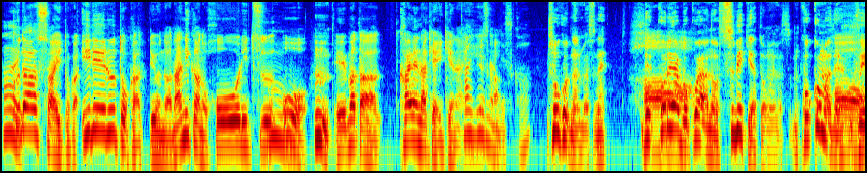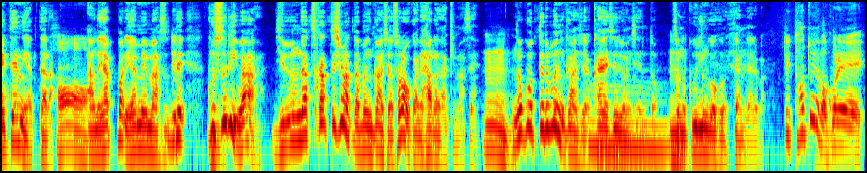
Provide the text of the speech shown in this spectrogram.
くださいとか、入れるとかっていうのは何かの法律を、うん。えーまた変えなきゃいけない大変んですか？なんですか？そういうことになりますね。ではあ。これは僕はあのすべきだと思います。ここまで増えてんのやったら、はあ。あのやっぱりやめます。で薬は自分が使ってしまった分に関してはそれはお金払わなきません。うん。残ってる分に関しては返せるようにせんと、そのクーリングオフの期間であれば。で例えばこれ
